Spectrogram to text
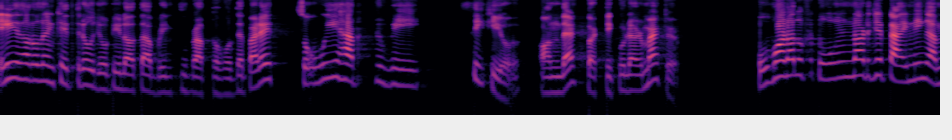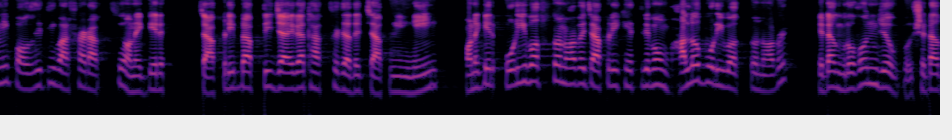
এই ধরনের ক্ষেত্রেও জটিলতা বৃদ্ধিপ্রাপ্ত হতে পারে। So we have to be secure on that particular matter overall টোনার যে টাইমিং আমি পজিটিভ আশা রাখছি। অনেকের চাকরি প্রাপ্তির জায়গা থাকছে, যাদের চাকরি নেই। অনেকের পরিবর্তন হবে চাকরি ক্ষেত্রে এবং ভালো পরিবর্তন হবে। এটা গ্রহণযোগ্য, সেটা,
